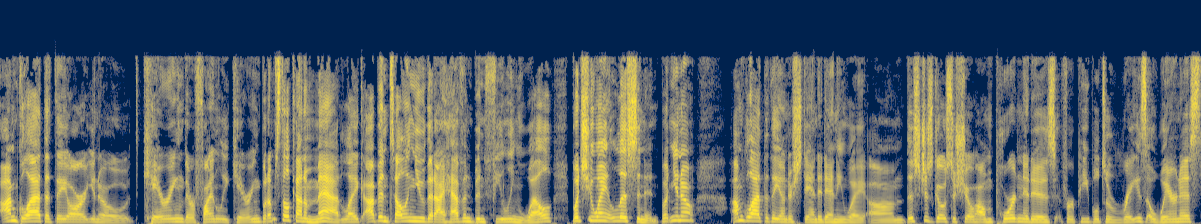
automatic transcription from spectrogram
I'm glad that they are, you know, caring. They're finally caring, but I'm still kind of mad. Like I've been telling you that I haven't been feeling well, but you ain't listening. But you know. I'm glad that they understand it anyway. Um, this just goes to show how important it is for people to raise awareness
